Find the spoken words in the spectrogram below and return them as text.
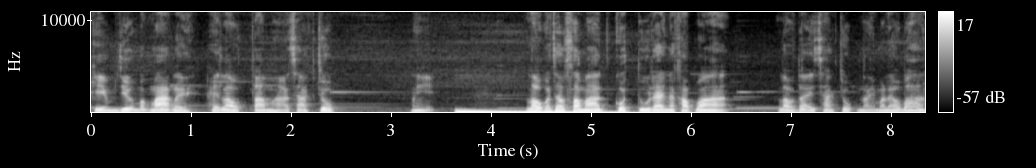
เกมเยอะมากๆเลย ให้เราตามหาฉากจบนี่เราก็จะสามารถกดดูได้นะครับว่า เราได้ฉากจบไหนมาแล้วบ้าง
